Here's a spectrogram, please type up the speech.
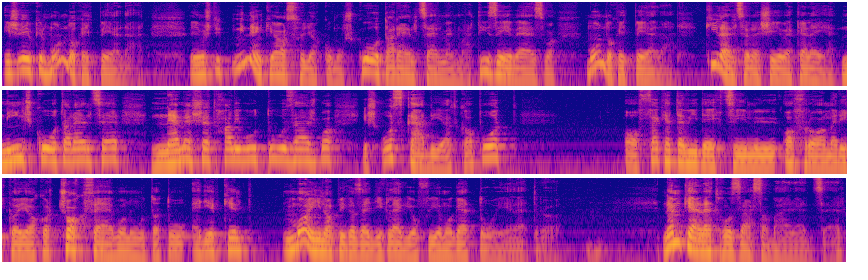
És egyébként mondok egy példát. Ugye most itt mindenki az, hogy akkor most kóta rendszer, meg már tíz éve ez van. Mondok egy példát. 90-es évek eleje nincs kóta rendszer, nem esett Hollywood túlzásba, és Oscar díjat kapott a Fekete Vidék című afroamerikaiakat csak felvonultató, egyébként mai napig az egyik legjobb film a gettó életről. Nem kellett hozzá szabályrendszer,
